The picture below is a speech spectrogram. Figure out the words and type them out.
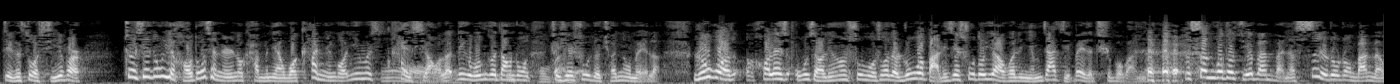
这个做媳妇儿。这些东西好多现在人都看不见，我看见过，因为太小了。那个文革当中，这些书就全都没了。如果后来吴小玲叔父说的，如果把这些书都要回来，你们家几辈子吃不完的。那三国都绝版本的，四十多种版本，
